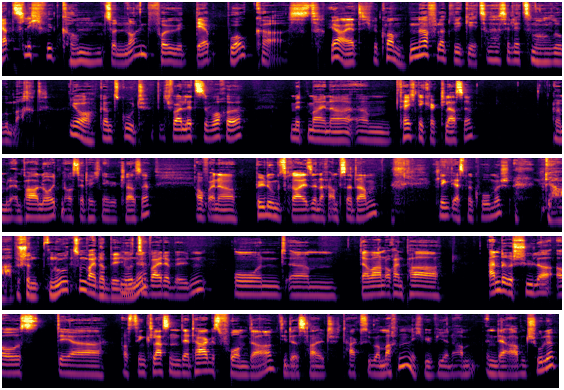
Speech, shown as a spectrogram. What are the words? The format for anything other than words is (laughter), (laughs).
Herzlich willkommen zur neuen Folge der Broadcast. Ja, herzlich willkommen. Na, Flat, wie geht's? Was hast du letzten Wochen so gemacht? Ja, ganz gut. Ich war letzte Woche mit meiner ähm, Technikerklasse, oder mit ein paar Leuten aus der Technikerklasse, auf einer Bildungsreise nach Amsterdam. (laughs) Klingt erstmal komisch. Ja, bestimmt nur zum Weiterbilden. Nur ne? zum Weiterbilden. Und ähm, da waren auch ein paar andere Schüler aus der aus den Klassen der Tagesform da, die das halt tagsüber machen, nicht wie wir in, Abend, in der Abendschule.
